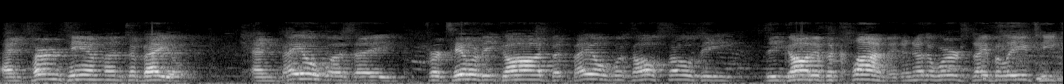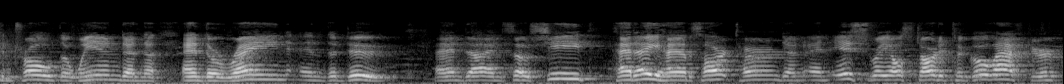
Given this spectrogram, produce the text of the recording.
and turned him unto Baal. And Baal was a fertility god, but Baal was also the, the god of the climate. In other words, they believed he controlled the wind and the, and the rain and the dew. And, uh, and so she had Ahab's heart turned, and, and Israel started to go after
